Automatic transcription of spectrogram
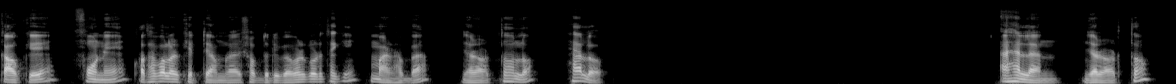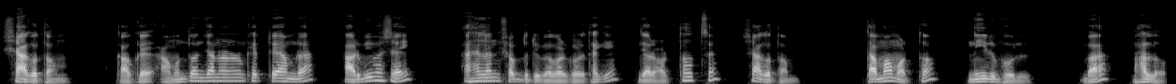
কাউকে ফোনে কথা বলার ক্ষেত্রে আমরা শব্দটি ব্যবহার করে থাকি মারহাবা, যার অর্থ হলো হ্যালো। আহলান, যার অর্থ স্বাগতম। কাউকে আমন্ত্রণ জানানোর ক্ষেত্রে আমরা আরবি ভাষায় আহলান শব্দটি ব্যবহার করে থাকি, যার অর্থ হচ্ছে স্বাগতম। তামাম অর্থ নির্ভুল বা ভালো।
